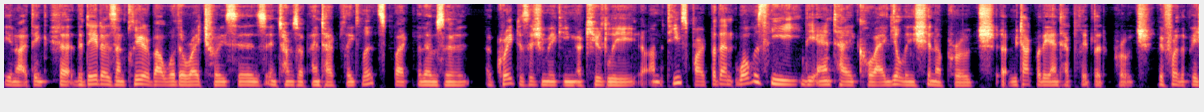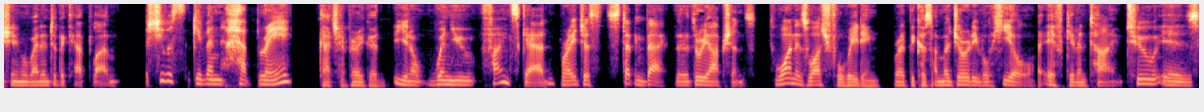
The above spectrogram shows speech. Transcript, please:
you know, I think the data is unclear about what the right choice is in terms of antiplatelets, but that was a, a great decision making acutely on the team's part. But then what was the, the anticoagulation approach? Uh, we talked about the antiplatelet approach before the patient even went into the cath lab. She was given heparin. Gotcha. Very good. You know, when you find SCAD, right, just stepping back, there are three options. One is watchful waiting, right? Because a majority will heal if given time. Two is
